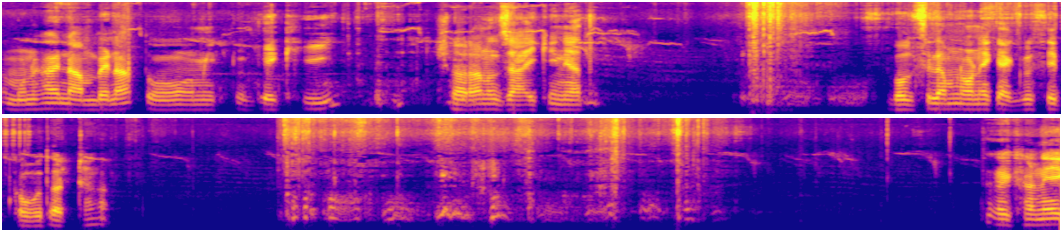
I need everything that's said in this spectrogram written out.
মনে হয় নামবে না, তো আমি একটু দেখি, সরানো যায় কিনা। বলছিলাম না অনেক অ্যাগ্রেসিভ কবুতরটা। তো এখানেই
